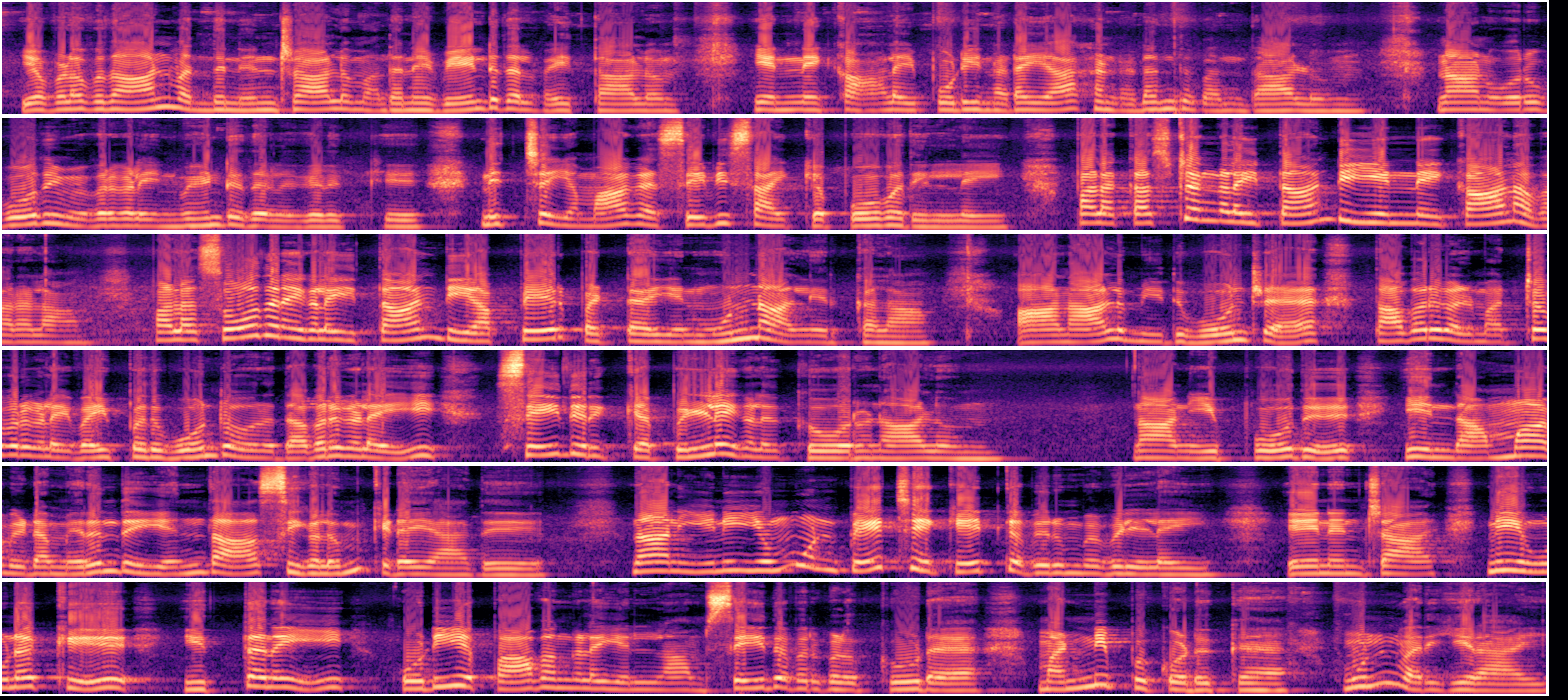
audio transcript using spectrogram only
எவ்வளவுதான் வந்து நின்றாலும் அதனை வேண்டுதல் வைத்தாலும் என்னை காலை பொடி நடையாக நடந்து வந்தாலும் நான் ஒருபோதும் இவர்களின் வேண்டுதல்களுக்கு நிச்சயமாக செவி சாய்க்கப் போவதில்லை. பல கஷ்டங்களை தாண்டி என்னை காண வரலாம். பல சோதனைகளை தாண்டி அப்பேற்பட்ட என் முன்னால் நிற்கலாம். ஆனாலும் இது போன்ற தவறுகள் மற்றவர்களை வைப்பது போன்ற ஒரு தவறுகளை செய்திருக்க பிள்ளைகளுக்கு ஒரு நாளும் நான் இப்போது இந்த அம்மாவிடமிருந்து எந்த ஆசிகளும் கிடையாது. நான் இனியும் உன் பேச்சை கேட்க விரும்பவில்லை. ஏனென்றால் நீ உனக்கு இத்தனை கொடிய பாவங்களை எல்லாம் செய்தவர்களுக்கு கூட மன்னிப்பு கொடுக்க முன் வருகிறாய்.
